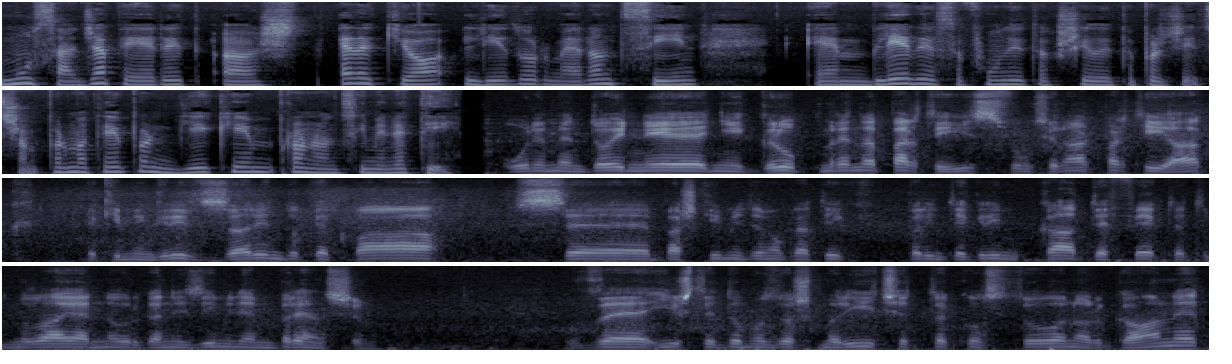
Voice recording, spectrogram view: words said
Musa Xhaferit është edhe kjo lidhur me rëndësinë e mbledhjes së fundit të Këshillit të Përgjithshëm. Për më tepër ndjekim prononcimin e tij. Unë mendoj ne një grup mbrenda partisë, funksionarë partiakë, e kemi ngrit zërin duke pa se Bashkimi Demokratik për Integrim ka defekte të mëdhaja në organizimin e mbrendshëm dhe ishte domosdoshmëri që të konstituohen organet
